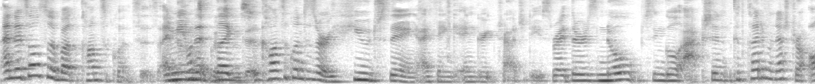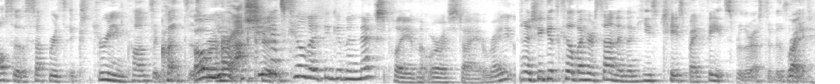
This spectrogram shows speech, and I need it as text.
And it's also about consequences. I And mean, consequences. like consequences are a huge thing. I think in Greek tragedies, right? There's no single action because Clytemnestra also suffers extreme consequences Oh, for her yeah, actions. she gets killed, I think, in the next play in the Oresteia, right? No, she gets killed by her son, and then he's chased by fates for the rest of his Right, life.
